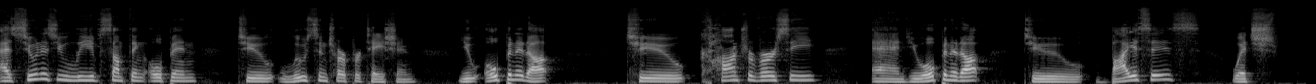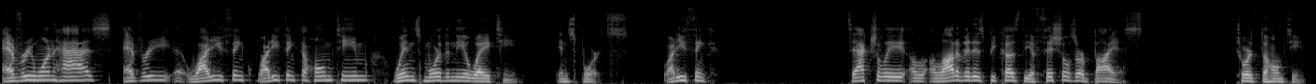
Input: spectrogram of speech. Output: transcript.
as soon as you leave something open to loose interpretation, you open it up to controversy and you open it up to biases which everyone has every why do you think why do you think the home team wins more than the away team in sports why do you think it's actually a, a lot of it is because the officials are biased towards the home team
